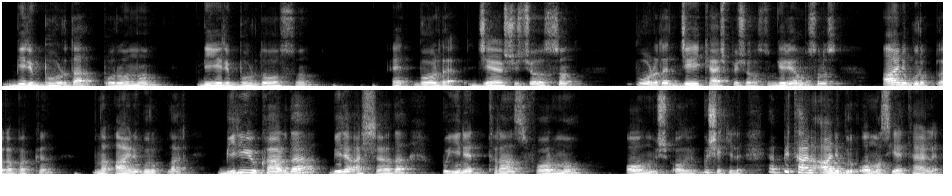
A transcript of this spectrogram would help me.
Biri burada bromun diğeri burada olsun. Evet burada CH3 olsun. Burada C2H5 olsun. Görüyor musunuz? Aynı gruplara bakın. Bunlar aynı gruplar. Biri yukarıda, biri aşağıda. Bu yine transformu olmuş oluyor. Bu şekilde. Yani bir tane aynı grup olması yeterli.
